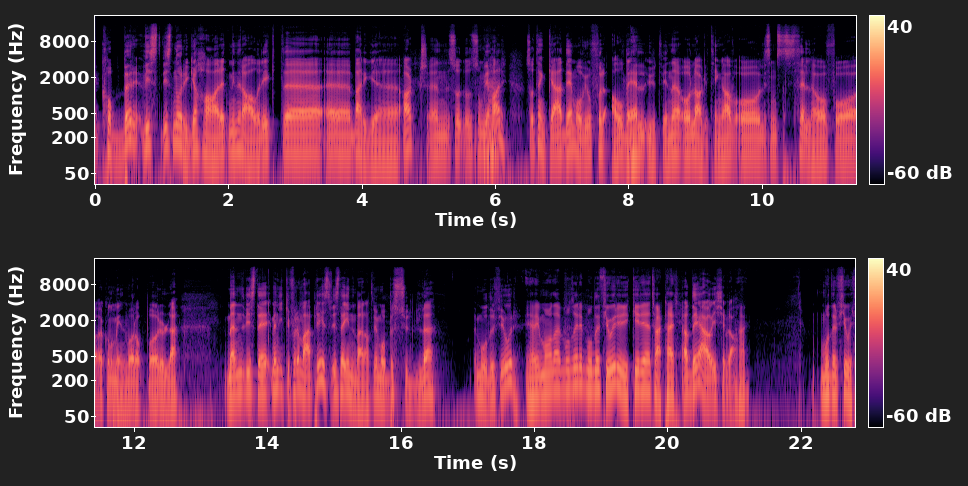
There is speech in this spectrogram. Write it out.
at kobber Hvis, hvis Norge har et mineralrikt uh, bergeart som vi har, så tenker jeg det må vi jo for all del utvinne og lage ting av og liksom selge og få økonomien vår opp og rulle. Men, hvis det, men ikke for enhver pris. Hvis det innebærer at vi må besudle moder fjord. Ja, vi må, det er moder, moder Fjord ryker eh, tvert her. Ja, det er jo ikke bra. Nei. Moder Fjord.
